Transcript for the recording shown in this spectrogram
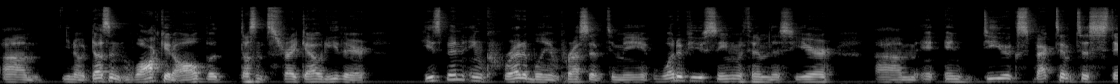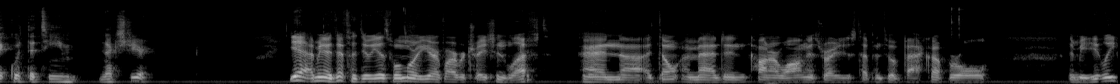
Um, you know, doesn't walk at all, but doesn't strike out either. He's been incredibly impressive to me. What have you seen with him this year? Um, and, and do you expect him to stick with the team next year? Yeah, I mean, I definitely do. He has one more year of arbitration left, and uh, I don't imagine Connor Wong is ready to step into a backup role immediately.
